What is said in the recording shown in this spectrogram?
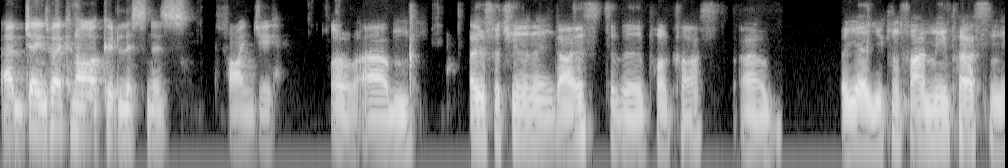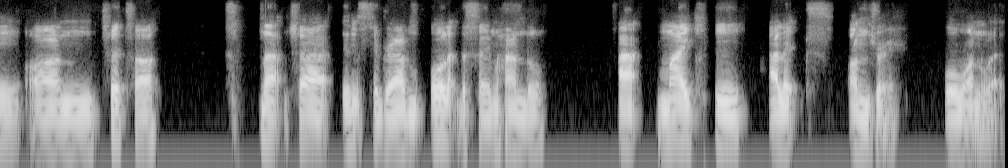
Um, James, where can our good listeners find you? Oh, um, thanks for tuning in, guys, to the podcast. Um, but yeah, you can find me personally on Twitter, Snapchat, Instagram, all at the same handle at Mikey Alex Andre, all one word.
